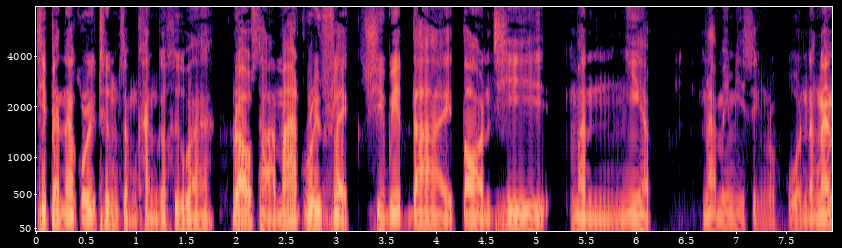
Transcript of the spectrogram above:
ที่เป็นอัลกอริทึมสำคัญก็คือว่า เราสามารถ reflect ชีวิตได้ตอนที่มันเงียบและไม่มีสิ่งรบกวน ดังนั้น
